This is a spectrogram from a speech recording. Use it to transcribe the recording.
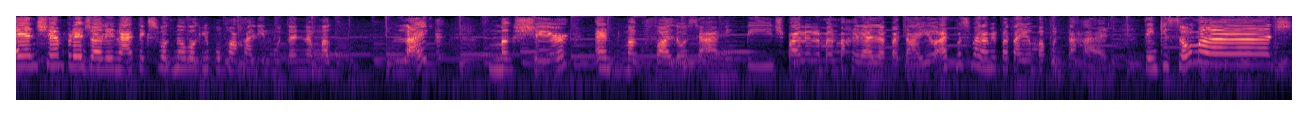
And syempre, Jolly wag na wag nyo pong kakalimutan na mag like, mag-share, and mag-follow sa aming page para naman makilala pa tayo at mas marami pa tayong mapuntahan. Thank you so much!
